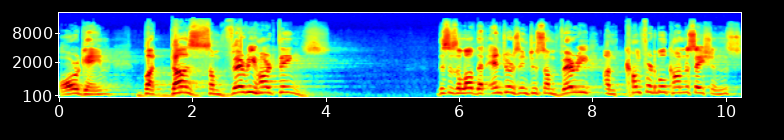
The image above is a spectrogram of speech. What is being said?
or gain, but does some very hard things. This is a love that enters into some very uncomfortable conversations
